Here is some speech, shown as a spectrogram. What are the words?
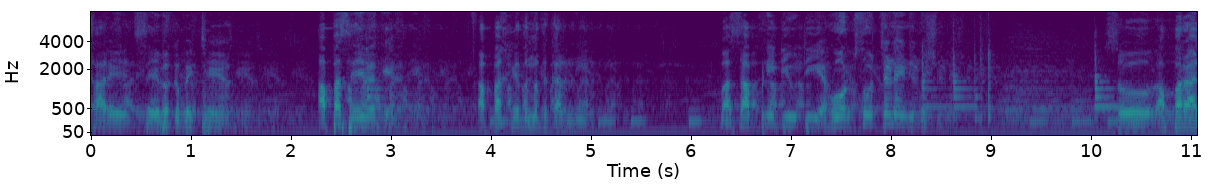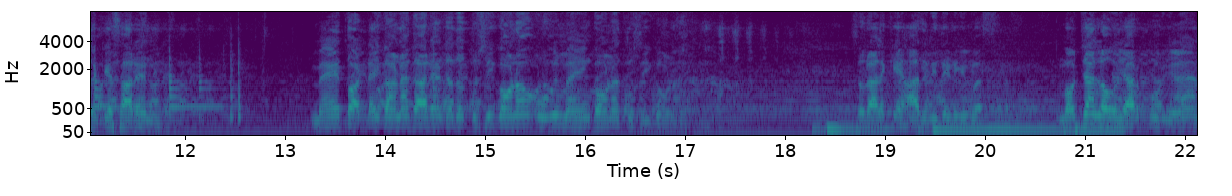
ਸਾਰੇ ਸੇਵਕ ਬੈਠੇ ਆ। ਆਪਾਂ ਸੇਵਕ ਆ। ਆਪਾਂ ਖਿਦਮਤ ਕਰਨੀ ਹੈ ਬਸ ਆਪਣੀ ਡਿਊਟੀ ਹੈ ਹੋਰ ਸੋਚਣਾ ਹੀ ਨਹੀਂ ਕੁਝ ਵੀ। ਸੋ ਆਪਾਂ ਰਲ ਕੇ ਸਾਰਿਆਂ ਨੇ। ਮੈਂ ਤੁਹਾਡਾ ਹੀ ਗਾਣਾ ਗਾ ਰਿਹਾ। ਜਦੋਂ ਤੁਸੀਂ ਗਾਉਣਾ, ਉਹ ਵੀ ਮੈਂ ਹੀ ਗਾਉਣਾ, ਤੁਸੀਂ ਗਾਉਣਾ। ਸੋ ਰਲ ਕੇ ਹਾਜ਼ਰੀ ਦੇਣੀ ਹੈ ਬਸ। ਮੌਜਾਂ ਲਓ ਯਾਰ ਪੂਰੀਆਂ।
